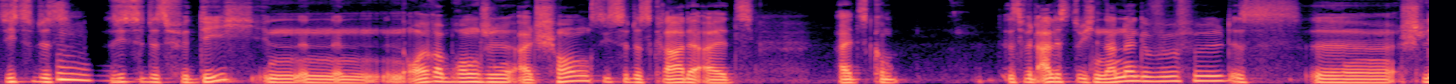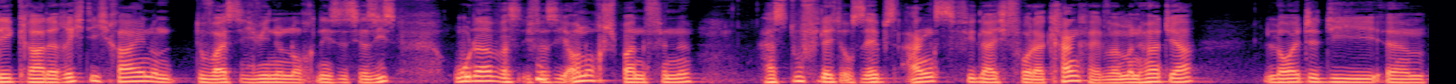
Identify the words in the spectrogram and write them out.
Siehst du das, mhm. siehst du das für dich in, in, in eurer Branche als Chance? Siehst du das gerade als als es wird alles durcheinander gewürfelt, es äh, schlägt gerade richtig rein und du weißt nicht, wen du noch nächstes Jahr siehst. Oder was ich, was ich auch noch spannend finde, hast du vielleicht auch selbst Angst vielleicht vor der Krankheit, weil man hört ja Leute, die ähm,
